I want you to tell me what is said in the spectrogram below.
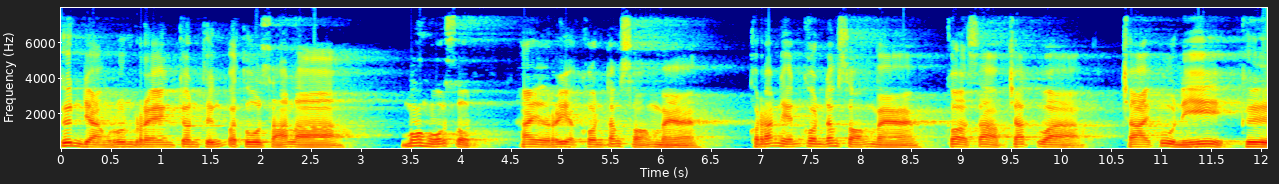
ขึ้นอย่างรุนแรงจนถึงประตูศาลาโมโหสถ ให้เรียกคนทั้งสองมา ครั้นเห็นคนทั้งสองมา ก็ทราบชัดว่า ชายผู้นี้คือ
